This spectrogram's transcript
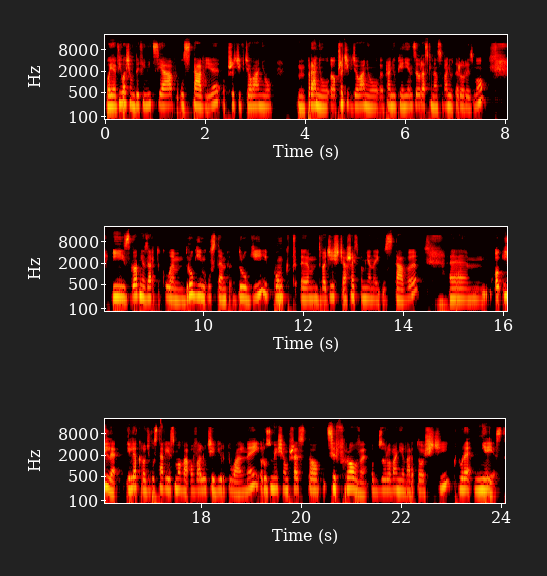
pojawiła się definicja w ustawie o przeciwdziałaniu praniu, o przeciwdziałaniu praniu pieniędzy oraz finansowaniu terroryzmu. I zgodnie z artykułem drugim, ustęp drugi, punkt 26 wspomnianej ustawy, o ile, ilekroć w ustawie jest mowa o walucie wirtualnej, rozumie się przez to cyfrowe odwzorowanie wartości, które nie jest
